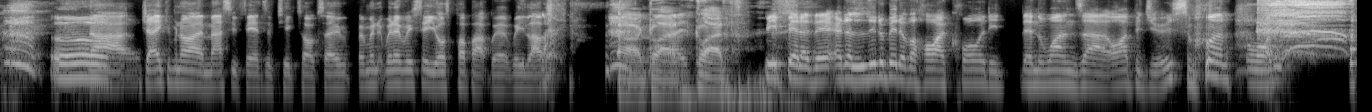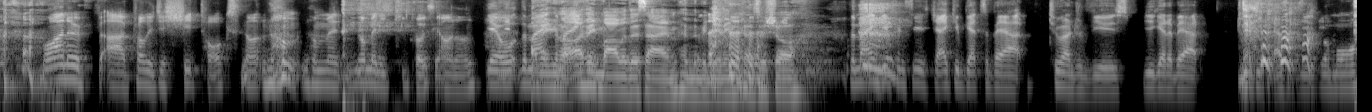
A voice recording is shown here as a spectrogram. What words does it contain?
Oh, Nah, Jacob and I are massive fans of TikTok, so whenever we see yours pop up, we we love it. Ah, glad, glad. bit better there, at a little bit of a higher quality than the ones uh, I produce. Mine, mine are uh, probably just shit talks, not not not many, not many TikToks going on. Yeah, well, the I main, think, the main, I think mine were the same in the beginning, that's for sure. the main difference is Jacob gets about 200 views. You get about 20,000 views or more.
